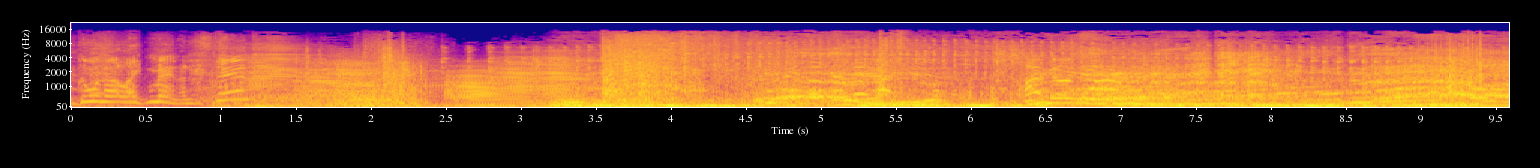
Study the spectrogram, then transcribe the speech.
We're going out like men. Understand? Oh,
